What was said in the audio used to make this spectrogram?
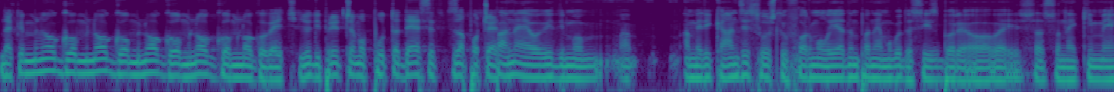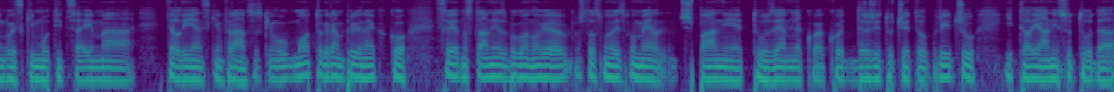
Dakle, mnogo, mnogo, mnogo, mnogo, mnogo veće. Ljudi pričamo puta 10 za početak. Pa ne, evo vidimo, Amerikanci su ušli u Formulu 1 pa ne mogu da se izbore ovaj, sa, sa nekim engleskim uticajima, italijanskim, francuskim. U Moto Grand Prix nekako sve jednostavnije zbog onoga što smo već spomenuli. Znači, Španija je tu zemlja koja, koja drži tu čitavu priču, italijani su tu da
